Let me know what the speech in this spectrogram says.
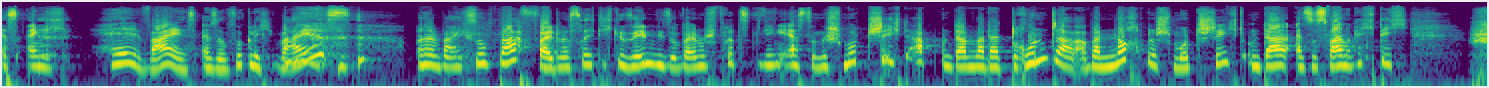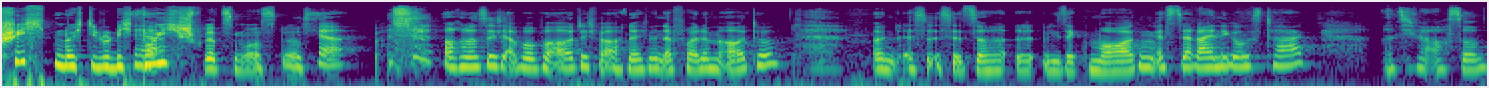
es ist eigentlich hellweiß, also wirklich weiß. Und dann war ich so baff, weil du hast richtig gesehen, wie so beim Spritzen ging erst so eine Schmutzschicht ab und dann war da drunter aber noch eine Schmutzschicht und da, also es waren richtig Schichten, durch die du dich Ja. durchspritzen musstest. Ja, auch lustig, apropos Auto, ich war auch neulich mit einer Freundin im Auto und es ist jetzt so, wie gesagt, morgen ist der Reinigungstag und sie war auch so,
